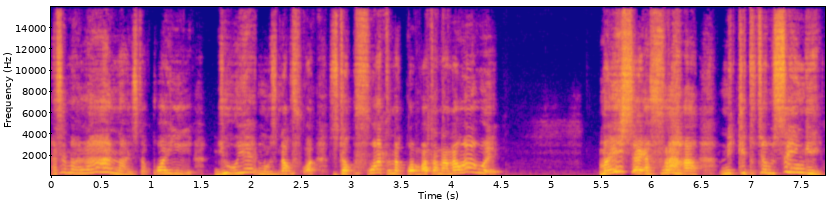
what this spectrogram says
nasema laana zitakuwa hii juu yenu zitakufuata zitakufuata na kuambatana na wewe. Maisha ya furaha ni kitu cha msingi.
